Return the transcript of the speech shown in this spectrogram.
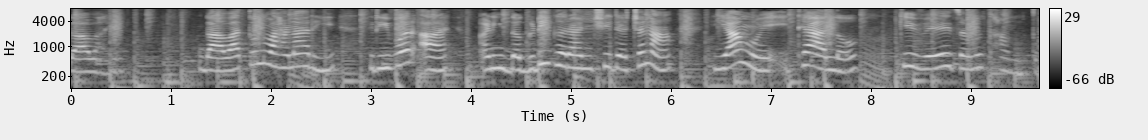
गाव आहे. गावातून वाहणारी रिव्हर आय आणि दगडी घरांची रचना यामुळे इथे आलं की वेळ जणू थांबतो.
